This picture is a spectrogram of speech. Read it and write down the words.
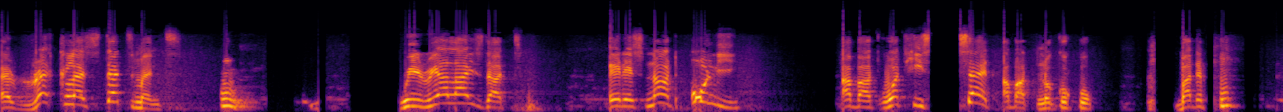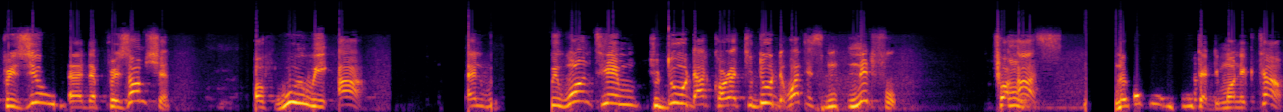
a reckless statement, Mm. we realize that it is not only about what he said about Nogokpo, but the presume uh, the presumption of who we are, and we, we want him to do that correct, to do what is needful for Mm. us. Nogokpo is a demonic town.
